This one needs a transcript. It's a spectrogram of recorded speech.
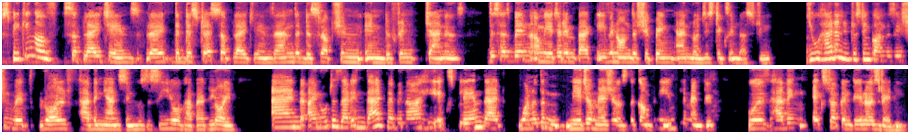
Speaking of supply chains, right, the distressed supply chains and the disruption in different channels, this has been a major impact even on the shipping and logistics industry. You had an interesting conversation with Rolf Habben Jansen, who's the CEO of Hapag Lloyd. And I noticed that in that webinar, he explained that one of the major measures the company implemented was having extra containers ready.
